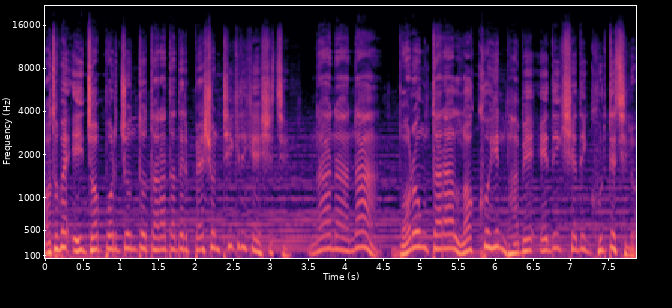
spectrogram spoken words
অথবা এই জব পর্যন্ত তারা তাদের প্যাশন ঠিক রেখে এসেছে। না না না। বরং তারা লক্ষ্যহীনভাবে এদিক সেদিক ঘুরতেছিল।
